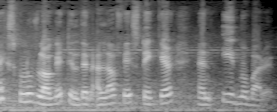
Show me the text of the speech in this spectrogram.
নেক্সট কোনো ব্লগে টিল দেন আল্লাহ হাফেজ take care and Eid Mubarak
